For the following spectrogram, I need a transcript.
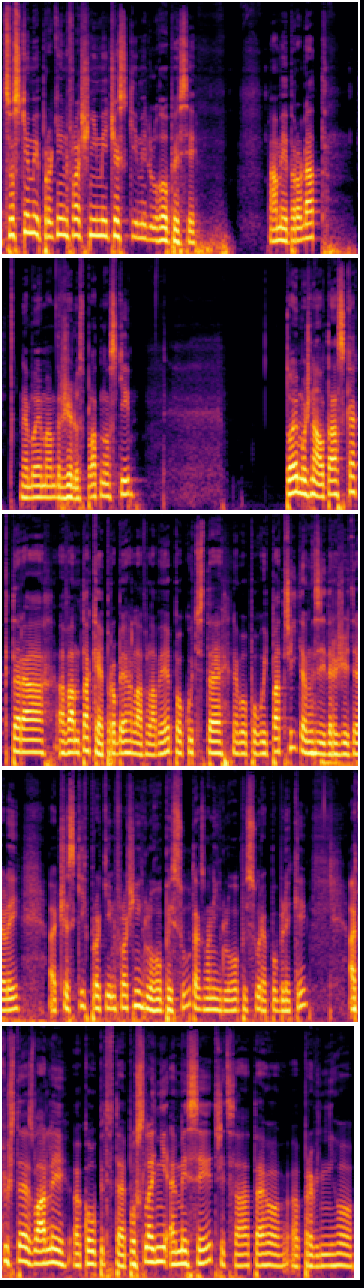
co s těmi protiinflačními českými dluhopisy? Mám je prodat? Nebo je mám držet do splatnosti? To je možná otázka, která vám také proběhla v hlavě, pokud jste nebo pokud patříte mezi držiteli českých protiinflačních dluhopisů, takzvaných dluhopisů republiky. Ať už jste zvládli koupit v té poslední emisi 31.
